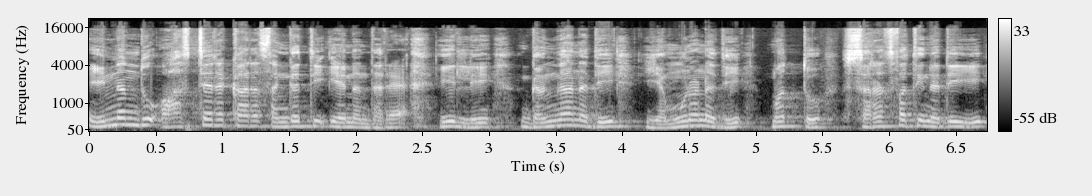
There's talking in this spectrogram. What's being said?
ಇನ್ನೊಂದು ಆಶ್ಚರ್ಯಕರ ಸಂಗತಿ ಏನೆಂದರೆ, ಇಲ್ಲಿ ಗಂಗಾ ನದಿ, ಯಮುನಾ ನದಿ ಮತ್ತು ಸರಸ್ವತಿ ನದಿ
